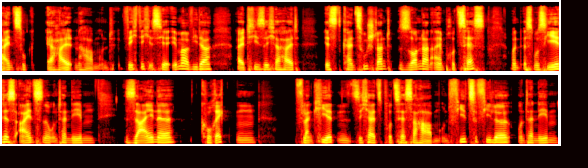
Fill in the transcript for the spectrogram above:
Einzug erhalten haben. Und wichtig ist hier immer wieder, IT-Sicherheit ist kein Zustand, sondern ein Prozess und es muss jedes einzelne Unternehmen seine korrekten, flankierten Sicherheitsprozesse haben. Und viel zu viele Unternehmen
